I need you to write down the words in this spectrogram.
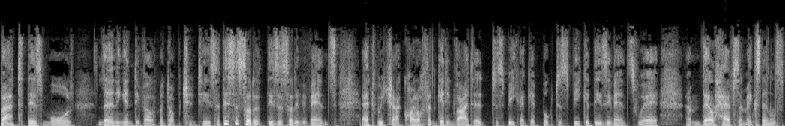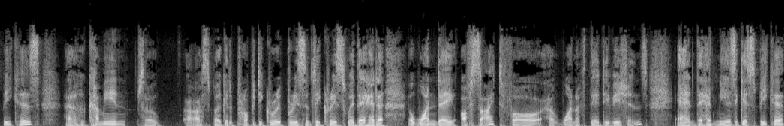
but there's more learning and development opportunities. So this is sort of these are sort of events at which I quite often get invited to speak. I get booked to speak at these events where um, they'll have some external speakers uh, who come in. So I spoke at a property group recently, Chris, where they had a, a one day offsite for uh, one of their divisions, and they had me as a guest speaker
